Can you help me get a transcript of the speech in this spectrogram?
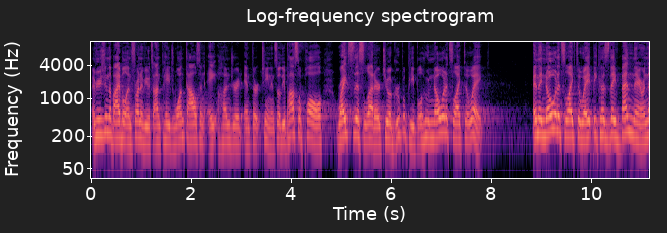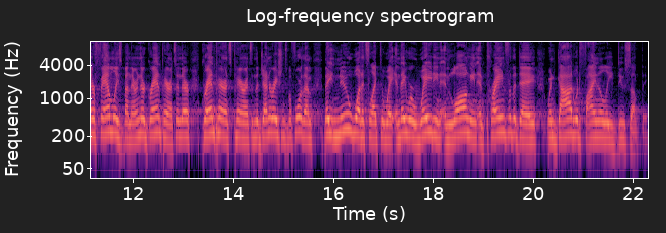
If you're using the Bible in front of you, it's on page 1813. And so the Apostle Paul writes this letter to a group of people who know what it's like to wait. And they know what it's like to wait because they've been there and their family's been there and their grandparents and their grandparents' parents and the generations before them. They knew what it's like to wait and they were waiting and longing and praying for the day when God would finally do something.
